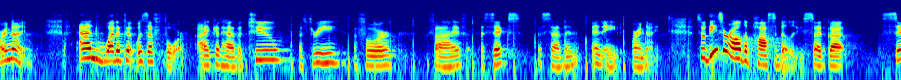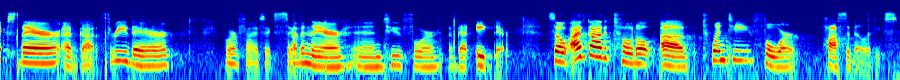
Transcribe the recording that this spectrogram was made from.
or a 9. And what if it was a 4? I could have a 2, a 3, a 4, a 5, a 6, a 7, an 8, or a 9. So these are all the possibilities. So I've got 6 there, I've got 3 there, 4, 5, 6, 7 there, and 2, 4, I've got 8 there. So I've got a total of 24 possibilities.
